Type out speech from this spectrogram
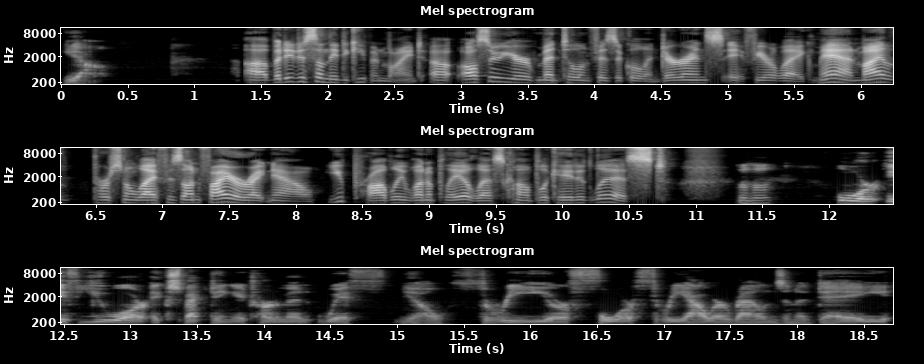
Yeah. Uh, but it is something to keep in mind. Uh, also, your mental and physical endurance. If you're like, man, my personal life is on fire right now, you probably want to play a less complicated list. or if you are expecting a tournament with you know three or four three hour rounds in a day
